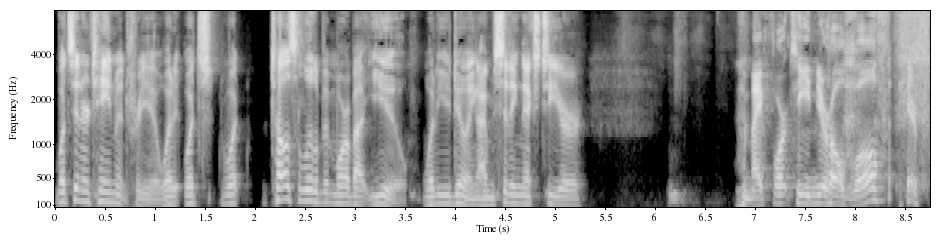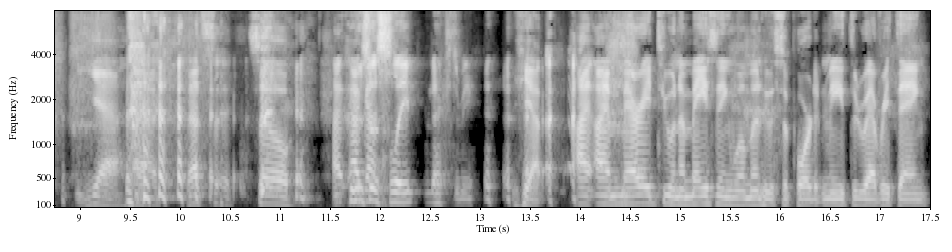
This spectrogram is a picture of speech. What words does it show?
what's entertainment for you? What what's what? Tell us a little bit more about you. What are you doing? I'm sitting next to your. my 14 year old wolf. yeah, uh, that's so. I, Who's got- asleep next to me? yeah, I, I'm married to an amazing woman who supported me through everything.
